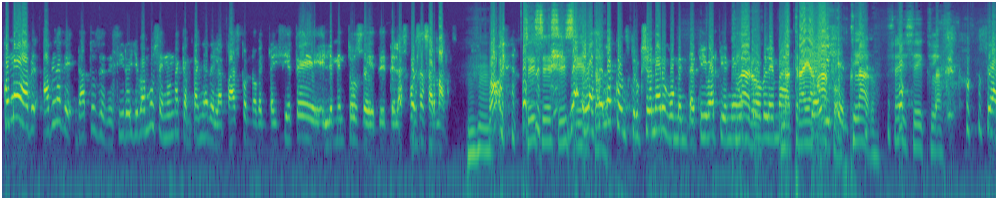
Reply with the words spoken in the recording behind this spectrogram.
¿cómo habla, de datos de decir, oye, vamos en una campaña de la paz con 97 elementos de- de las Fuerzas Armadas? ¿No? Sí, sí, sí, Ya, la sola construcción argumentativa tiene Claro, un problema la trae de abajo, origen. claro. Sí, sí, claro. O sea,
